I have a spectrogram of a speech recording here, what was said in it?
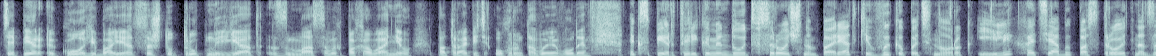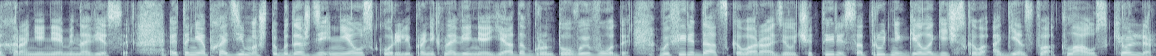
Цяпер эколагі баяцца, што трупны яд з масавых пахаванняў патрапіць у грунтавыя воды. Эксперты рекомендуют в срочном порядке выкопать норок или хотя бы построить над захоронениями навесы. Это необходимо, чтобы дожди не ускорили проникновение яда в грунтовые воды. В эфире датского радио 4 сотрудник геологического агентства Клаус Келлер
